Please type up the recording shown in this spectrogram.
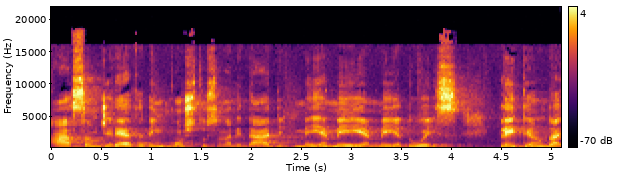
a ação direta de inconstitucionalidade 6662, pleiteando a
